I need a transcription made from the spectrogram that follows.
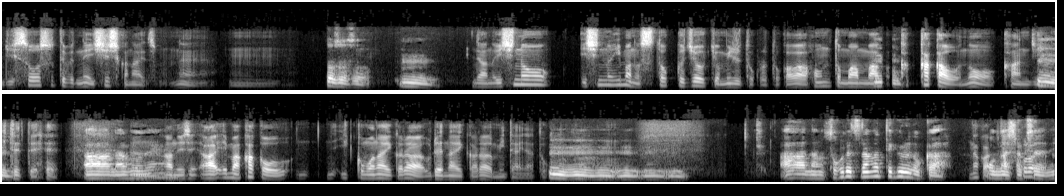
リソースって別にね石しかないですもんね。うんそうそうそう。うん、であの石の石の今のストック状況を見るところとかは、本当まんまうんカカカオの感じにしてて、ああ、なるほどね。うんあのあ今、カカオ1個もないから売れないからみたいなところとか、うんうんうんうんうんうん。ああ、なるほどそこでつながってくるのか。なんか同あそこらじ作者でね。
